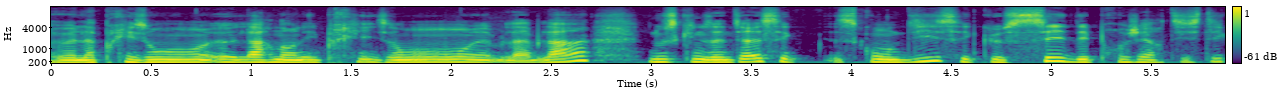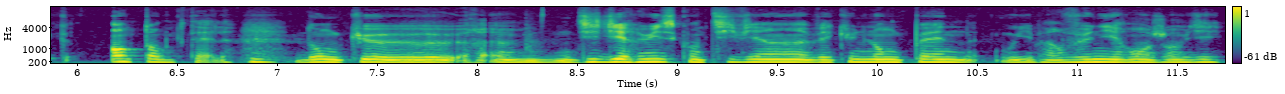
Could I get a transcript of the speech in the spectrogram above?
la prison, l'art dans les prisons, blabla. Nous, ce qui nous intéresse, c'est ce qu'on dit, c'est que c'est des projet artistique en tant que tel. Mm. Donc euh, euh, Didier Ruiz, quand il vient avec une longue peine, où il va revenir en janvier,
